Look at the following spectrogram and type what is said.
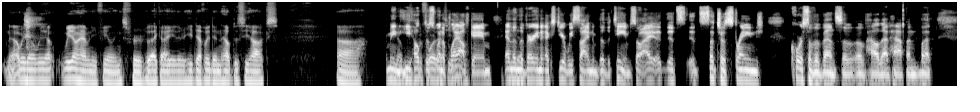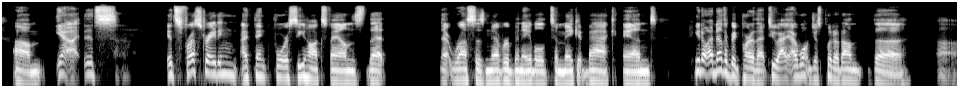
no, we don't. We don't. We don't have any feelings for, for that guy either. He definitely didn't help the Seahawks. Uh, I mean, you know, he helped us win a playoff game, and then the very next year we signed him to the team. So I, it's it's such a strange course of events of, of how that happened. But um, yeah, it's it's frustrating. I think for Seahawks fans that that Russ has never been able to make it back, and you know, another big part of that too. I, I won't just put it on the uh,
